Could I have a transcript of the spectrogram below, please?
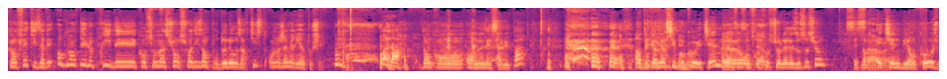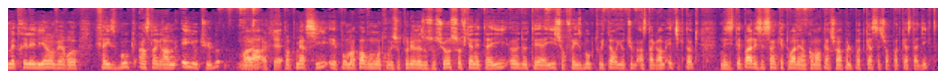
qu'en fait ils avaient augmenté le prix des consommations soi-disant pour donner aux artistes. On n'a jamais rien touché. voilà, donc on, on ne les salue pas. en tout cas, merci beaucoup Étienne. Euh, on te retrouve sur les réseaux sociaux. C'est Donc ça. ouais. Étienne Bianco, je mettrai les liens vers euh, Facebook, Instagram et YouTube. Voilà. Donc merci. Et pour ma part, vous me retrouvez sur tous les réseaux sociaux, Sofiane et Taï, E de TAI, sur Facebook, Twitter, YouTube, Instagram et TikTok. N'hésitez pas à laisser 5 étoiles et un commentaire sur Apple Podcast et sur Podcast Addict.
